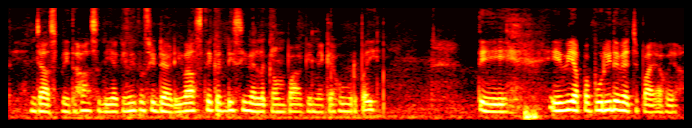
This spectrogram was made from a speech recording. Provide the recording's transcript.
ਤੇ ਜਸਪ੍ਰੀਤ ਹੱਸਦੀ ਆ, ਕਹਿੰਦੀ ਤੁਸੀਂ ਡੈਡੀ ਵਾਸਤੇ ਕੱਢੀ ਸੀ ਵੈਲਕਮ ਪਾ ਕੇ। ਮੈਂ ਕਿਹਾ ਹੋਰ ਭਾਈ। ਤੇ ਇਹ ਵੀ ਆਪਾਂ ਪੂਰੀ ਦੇ ਵਿੱਚ ਪਾਇਆ ਹੋਇਆ।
